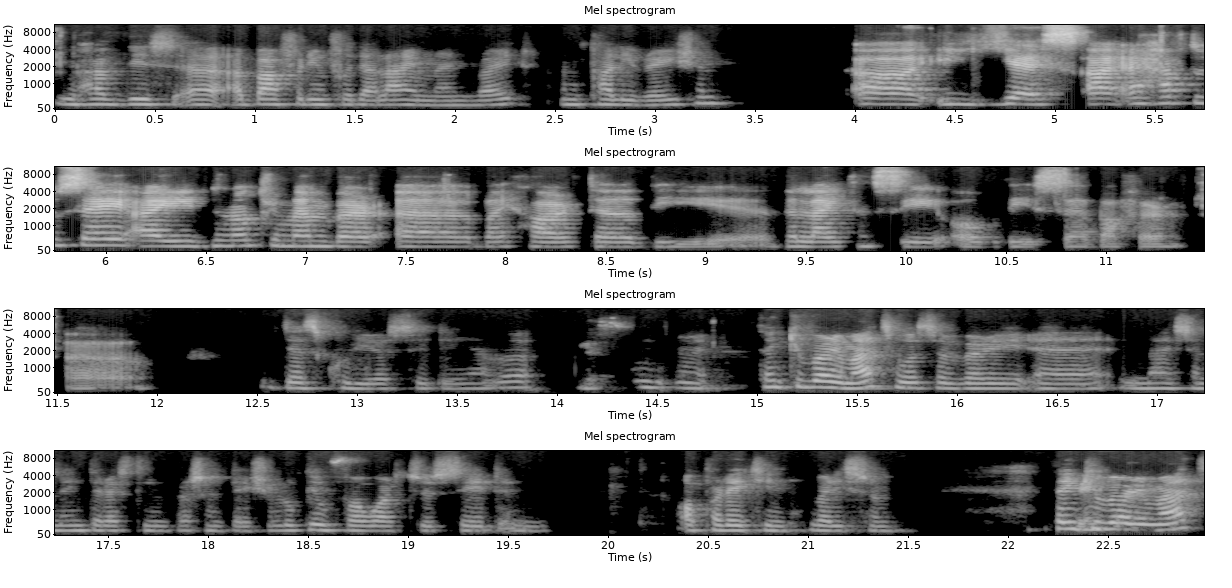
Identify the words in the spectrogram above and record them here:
You have this uh, a buffering for the alignment, right, and calibration. Uh, yes, I, I have to say I do not remember uh, by heart uh, the the latency of this uh, buffer. Just curiosity. yes. uh, Thank you very much. It was a very uh, nice and interesting presentation. Looking forward to see it in operating very soon. Thank you very much.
